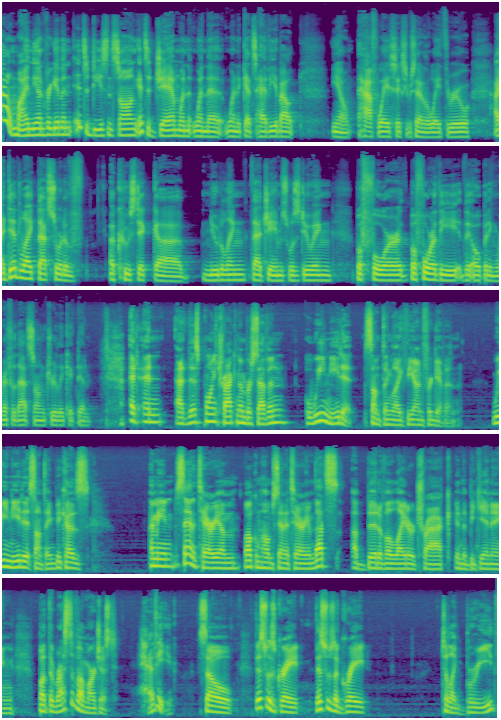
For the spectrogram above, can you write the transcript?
I don't mind the Unforgiven. It's a decent song. It's a jam when when the when it gets heavy about you know halfway, sixty percent of the way through. I did like that sort of acoustic uh, noodling that James was doing before before the the opening riff of that song truly kicked in. And, and at this point, track number seven, we needed something like The Unforgiven. We needed something because, I mean, Sanitarium, Welcome Home Sanitarium, that's a bit of a lighter track in the beginning, but the rest of them are just heavy. So this was great. This was a great to like breathe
